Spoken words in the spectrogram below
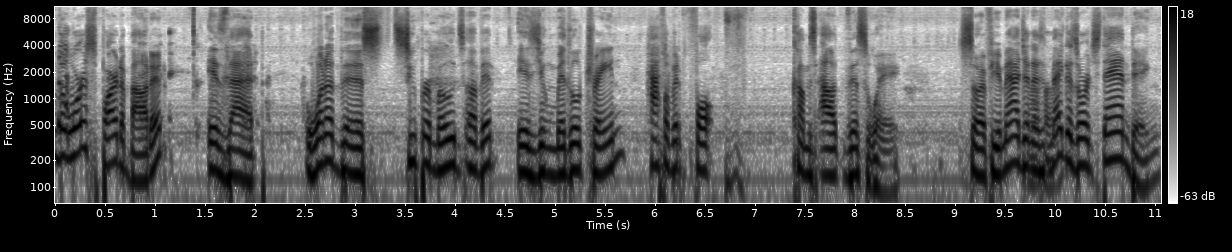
the worst part about it is that one of the super modes of it is yung middle train. Half of it fall, comes out this way. So if you imagine Uh-huh. a Megazord standing,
